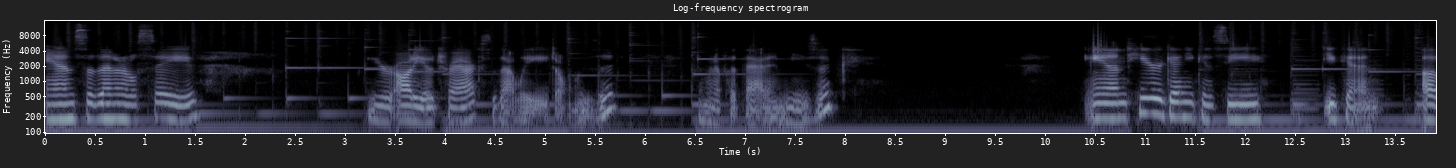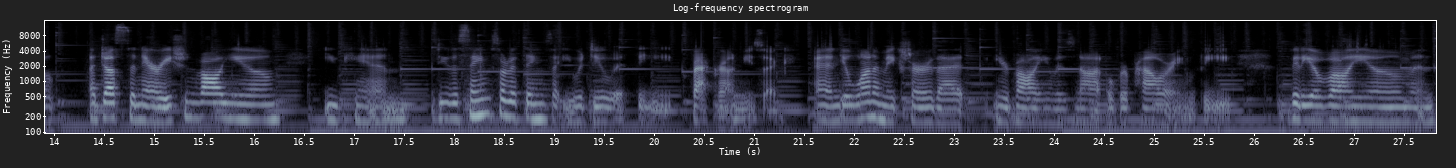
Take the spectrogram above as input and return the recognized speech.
And so then it'll save your audio track so that way you don't lose it. I'm going to put that in music. And here again you can see you can uh, adjust the narration volume. You can do the same sort of things that you would do with the background music. And you'll want to make sure that your volume is not overpowering the video volume and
